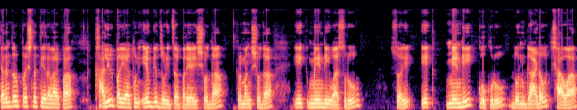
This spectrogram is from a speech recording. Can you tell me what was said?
त्यानंतर प्रश्न तेरावा पहा. खालील पर्यायातून योग्य जोडीचा पर्याय शोधा. क्रमांक शोधा. एक मेंढी वासरू. सॉरी एक मेंढी कोकरू. दोन गाढव छावा.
